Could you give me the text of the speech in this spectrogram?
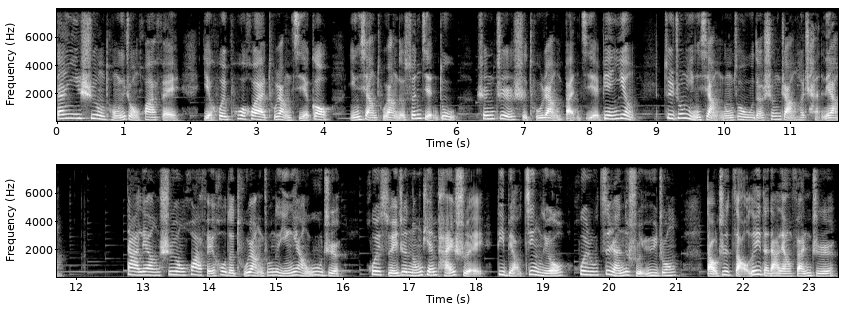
单一施用同一种化肥，也会破坏土壤结构，影响土壤的酸碱度，甚至使土壤板结变硬，最终影响农作物的生长和产量。大量施用化肥后的土壤中的营养物质。会随着农田排水、地表径流汇入自然的水域中，导致藻类的大量繁殖，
